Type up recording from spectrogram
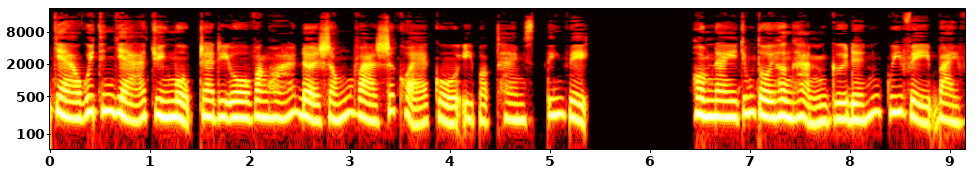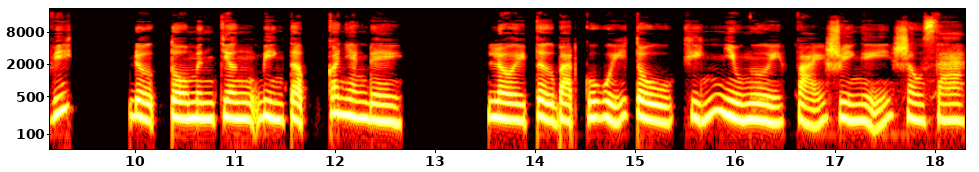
chào quý thính giả chuyên mục Radio Văn hóa Đời sống và Sức khỏe của Epoch Times tiếng Việt. Hôm nay chúng tôi hân hạnh gửi đến quý vị bài viết được Tô Minh Chân biên tập có nhan đề Lời tự bạch của quỷ tù khiến nhiều người phải suy nghĩ sâu xa.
